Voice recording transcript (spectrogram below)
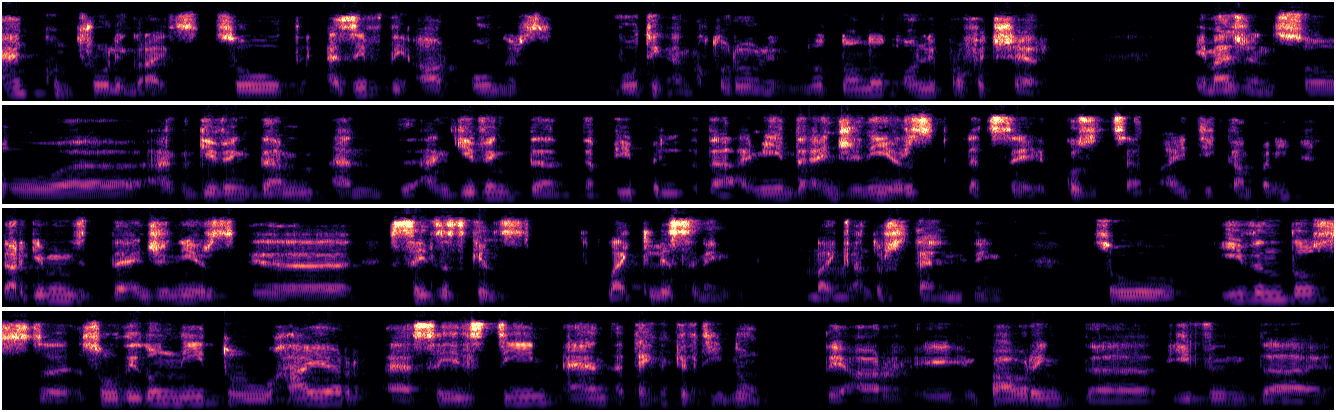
and controlling rights. So as if they are owners, voting and controlling, not not only profit share imagine. So uh, i'm giving them and and giving the the people the i mean the engineers let's say because it's an it company they're giving the engineers uh, sales skills like listening mm-hmm. like understanding. So even those uh, so they don't need to hire a sales team and a technical team. No they are uh, empowering the even the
